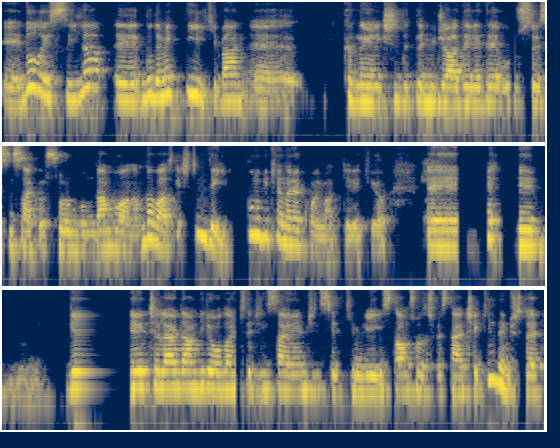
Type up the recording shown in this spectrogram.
E, dolayısıyla e, bu demek değil ki ben e, kadına yönelik şiddetle mücadelede uluslararası insan hakları sorumluluğundan bu anlamda vazgeçtim değil. Bunu bir kenara koymak gerekiyor. E, e, gerekçelerden biri olan işte cinsel yönelim, cinsiyet kimliği İstanbul Sözleşmesi'nden çekil demişti.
